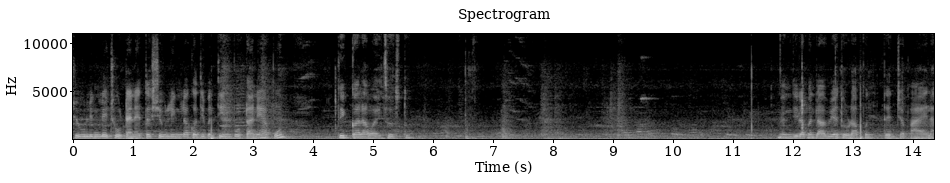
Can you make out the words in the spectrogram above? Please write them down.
शिवलिंगले छोट्याने तर शिवलिंगला कधी पण तीन बोटाने आपण टिक्का लावायचा असतो. नंदीला पण लावूया थोडं आपण त्यांच्या पायाला.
